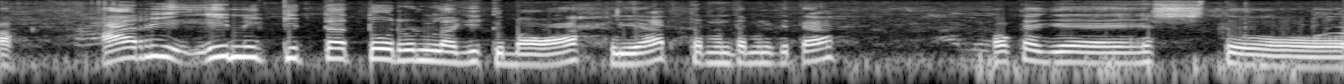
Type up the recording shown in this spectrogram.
Hari ini kita turun lagi ke bawah, lihat teman-teman kita. Oke guys, tuh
